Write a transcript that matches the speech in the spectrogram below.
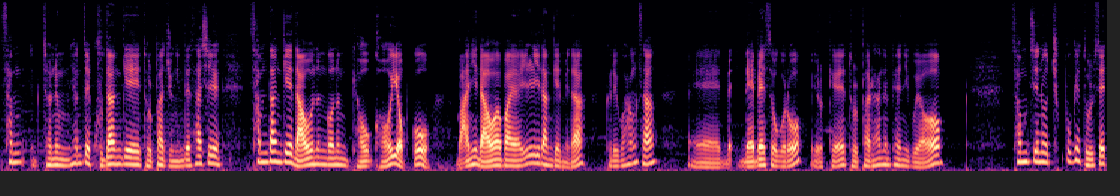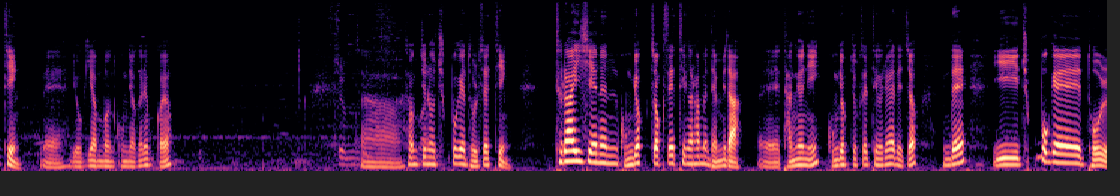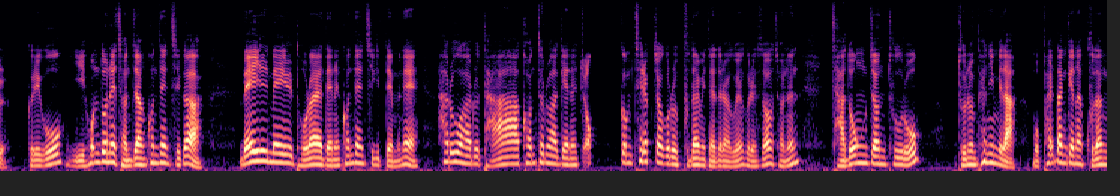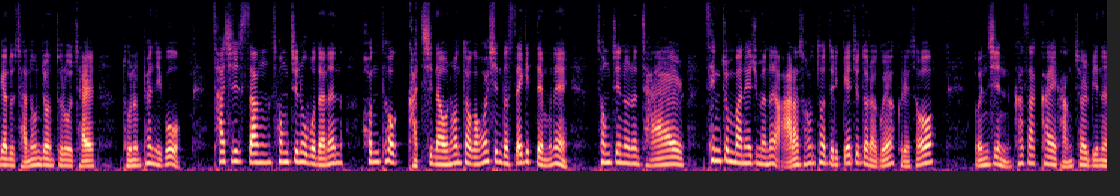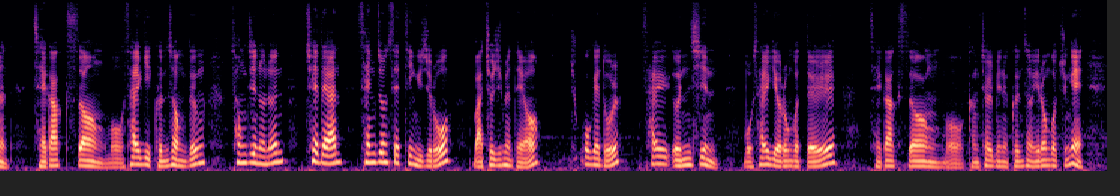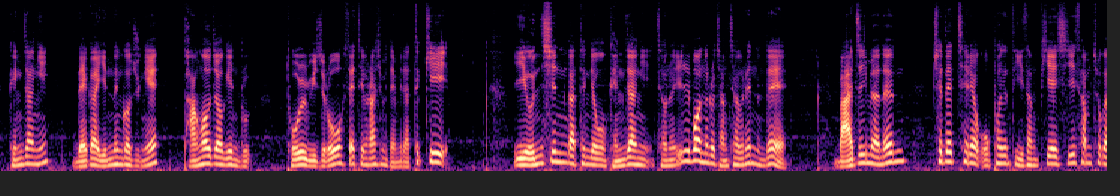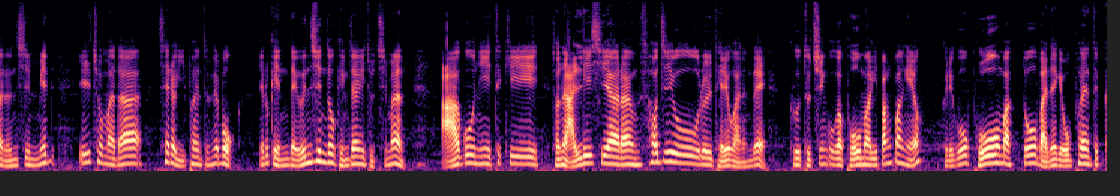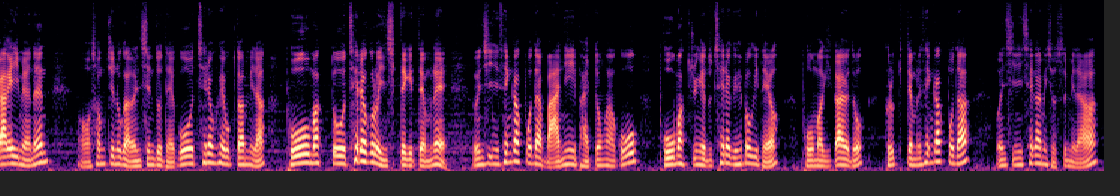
3, 저는 현재 9단계 돌파 중인데 사실 3단계 나오는 거는 겨, 거의 없고 많이 나와봐야 1, 2단계입니다. 그리고 항상 에, 4배속으로 이렇게 돌파를 하는 편이고요. 성진우 축복의 돌 세팅 네, 여기 한번 공략을 해볼까요? 자, 성진우 축복의 돌 세팅 트라이 시에는 공격적 세팅을 하면 됩니다. 예, 당연히 공격적 세팅을 해야 되죠. 근데 이 축복의 돌 그리고 이 혼돈의 전장 컨텐츠가 매일매일 돌아야 되는 컨텐츠이기 때문에 하루하루 다 컨트롤하기에는 조금 체력적으로 부담이 되더라고요. 그래서 저는 자동 전투로 두는 편입니다. 뭐 8단계나 9단계도 자동 전투로 잘 도는 편이고 사실상 성진우보다는 헌터 같이 나온 헌터가 훨씬 더 세기 때문에 성진우는 잘 생존만 해주면 알아서 헌터들이 깨주더라고요. 그래서 은신, 카사카의 강철비는 제각성, 뭐 살기 근성 등 성진우는 최대한 생존 세팅 위주로 맞춰주면 돼요. 축복의 돌, 살, 은신, 뭐 살기 이런 것들 제각성, 뭐 강철비는 근성 이런 것 중에 굉장히 내가 있는 것 중에 방어적인 루, 돌 위주로 세팅을 하시면 됩니다. 특히 이 은신 같은 경우 굉장히 저는 1번으로 장착을 했는데 맞으면은 최대 체력 5% 이상 피해 시 3초간 은신 및 1초마다 체력 2% 회복 이렇게 있는데 은신도 굉장히 좋지만 아군이 특히 저는 알리시아랑 서지우를 데려가는데 그 두 친구가 보호막이 빵빵해요. 그리고 보호막도 만약에 5% 까이면은 어, 성진우가 은신도 되고 체력 회복도 합니다. 보호막도 체력으로 인식되기 때문에 은신이 생각보다 많이 발동하고 보호막 중에도 체력이 회복이 돼요. 보호막이 까여도 그렇기 때문에 생각보다 은신이 체감이 좋습니다.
